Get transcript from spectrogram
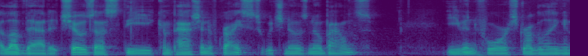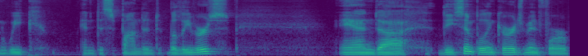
I love that. It shows us the compassion of Christ, which knows no bounds, even for struggling and weak and despondent believers. And uh, the simple encouragement for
